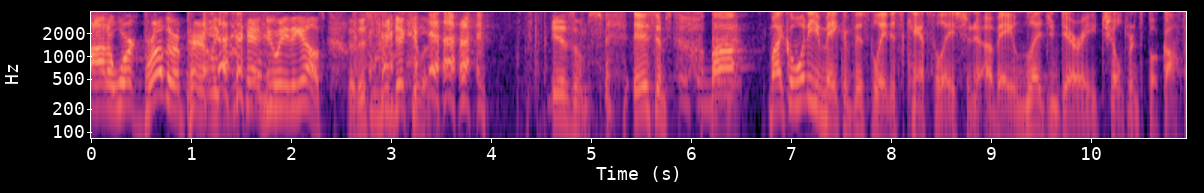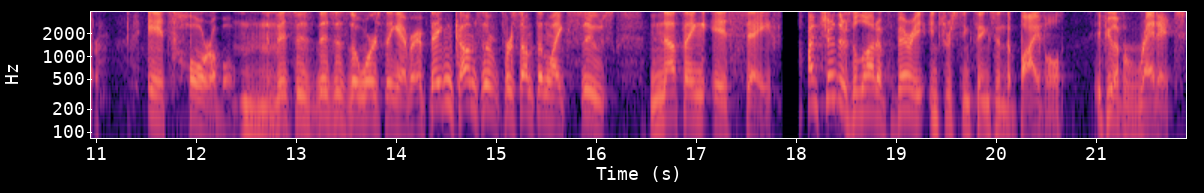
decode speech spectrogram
Out of work brother, apparently. 'cause You can't do anything else. This is ridiculous. Isms. Isms. Uh, Michael, what do you make of this latest cancellation of a legendary children's book author? It's horrible. Mm-hmm. This is this is the worst thing ever. If they can come for something like Seuss, nothing is safe. I'm sure there's a lot of very interesting things in the Bible if you ever read it.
